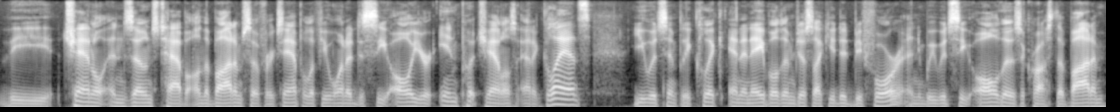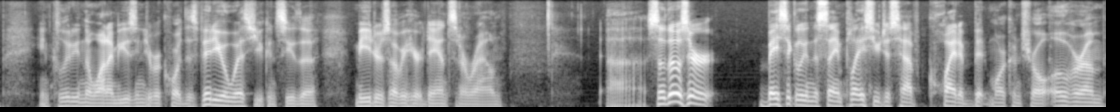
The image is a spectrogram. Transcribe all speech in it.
the channel and zones tab on the bottom. So for example, if you wanted to see all your input channels at a glance, you would simply click and enable them just like you did before, and we would see all those across the bottom, including the one I'm using to record this video with. You can see the meters over here dancing around. Uh, so those are basically in the same place. You just have quite a bit more control over them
